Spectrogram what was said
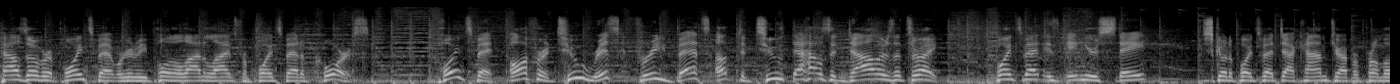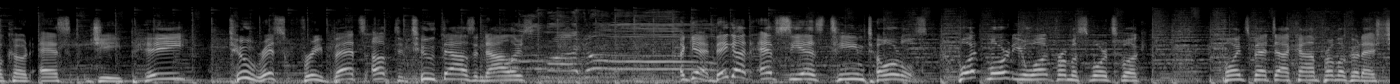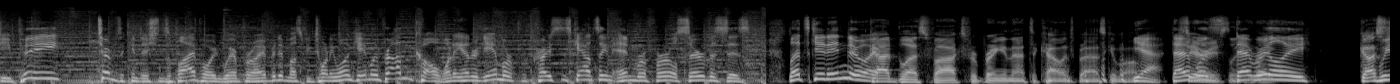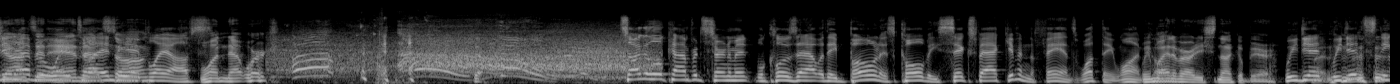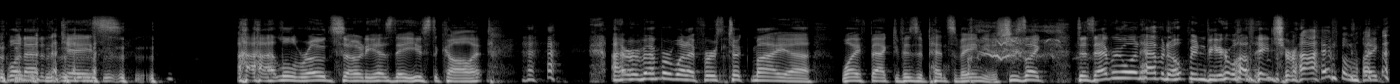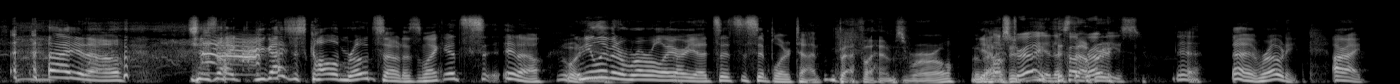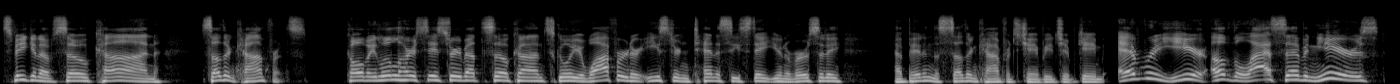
Pals over at PointsBet. We're going to be pulling a lot of lines from PointsBet, of course. PointsBet offered two risk-free bets up to two thousand dollars. That's right. PointsBet is in your state. Just go to pointsbet.com, drop a promo code SGP. Two risk-free bets up to two thousand dollars. Oh Again, they got FCS team totals. What more do you want from a sports book? PointsBet.com, promo code SGP. Terms and conditions apply. Void where prohibited. Must be 21. Gambling problem? Call 1 800 Gambler for crisis counseling and referral services. Let's get into it. God bless Fox for bringing that to college basketball. yeah, that Seriously, was that like, really. Gus we didn't have Johnson to wait and till that NBA song, playoffs. One network. Oh, Talk a little conference tournament. We'll close that out with a bonus Colby six pack, giving the fans what they want. We Colby. might have already snuck a beer. We did. but- We did sneak one out of the case. A little road sody, as they used to call it. I remember when I first took my uh, wife back to visit Pennsylvania. She's like, "Does everyone have an open beer while they drive?" I'm like, ah, "You know." She's like, "You guys just call them road sodas." I'm like, "It's you know, What when you you- live in a rural area, it's it's a simpler time." Bethlehem's rural. Yeah. Australia, they're called that where- roadies. Yeah. Uh, roadie. All right. Speaking of SoCon, Southern Conference. Colby, Littlehurst history about the SoCon school. You Wofford or Eastern Tennessee State University have been in the Southern Conference Championship game every year of the last seven years.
